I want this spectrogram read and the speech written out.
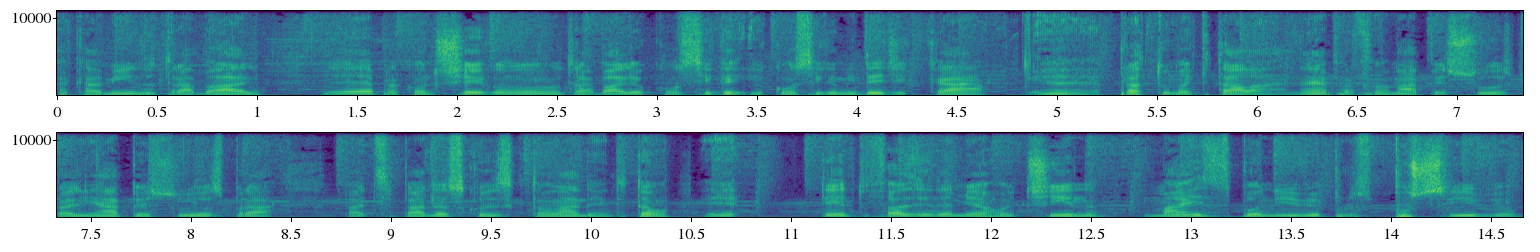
a caminho do trabalho. É, para quando chego no, no, trabalho eu consiga, eu consiga me dedicar é, para a turma que está lá, né? para formar pessoas, para alinhar pessoas, para participar das coisas que estão lá dentro. Então, é, tento fazer da minha rotina mais disponível possível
